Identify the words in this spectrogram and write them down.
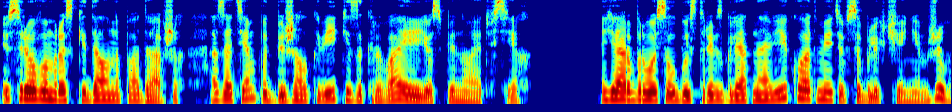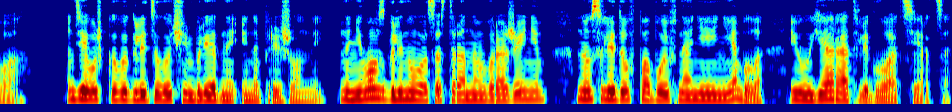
и с ревом раскидал нападавших, а затем подбежал к Вике, закрывая ее спиной от всех. Яр бросил быстрый взгляд на Вику, отметив с облегчением «жива». Девушка выглядела очень бледной и напряженной. На него взглянула со странным выражением, но следов побоев на ней не было, и у Яра отлегло от сердца.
